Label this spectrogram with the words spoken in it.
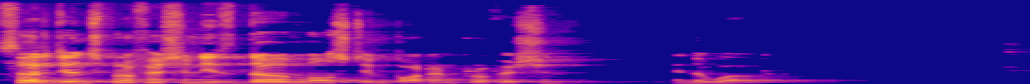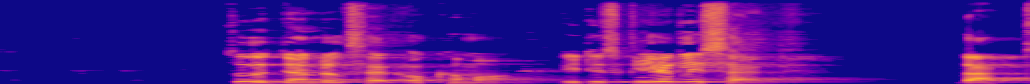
Surgeon's profession is the most important profession in the world. So the general said, oh come on, it is clearly said that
